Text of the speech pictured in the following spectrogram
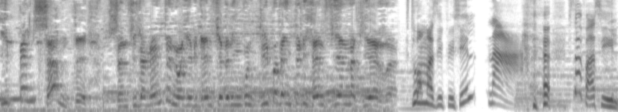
y pensante. Sencillamente no hay evidencia de ningún tipo de inteligencia en la Tierra. ¿Estuvo más difícil? Nah, está fácil.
